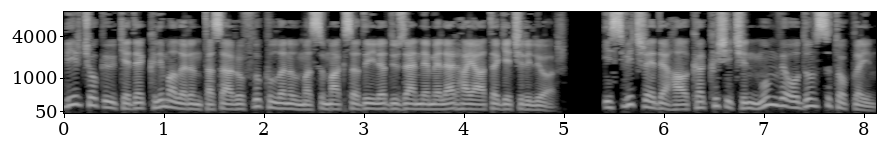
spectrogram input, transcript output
Birçok ülkede klimaların tasarruflu kullanılması maksadıyla düzenlemeler hayata geçiriliyor. İsviçre'de halka kış için mum ve odun stoklayın.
